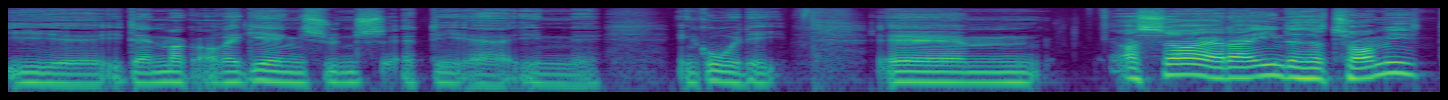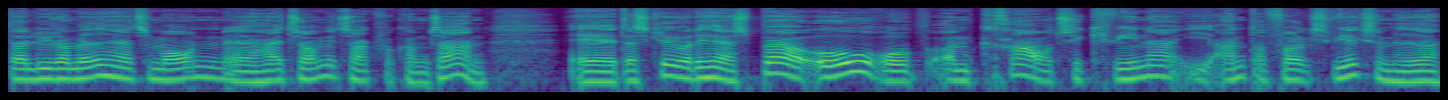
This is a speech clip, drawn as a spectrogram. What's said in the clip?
i, øh, i Danmark, og regeringen synes, at det er en, øh, en god idé. Øhm, og så er der en, der hedder Tommy, der lytter med her til morgen. Øh, hej Tommy, tak for kommentaren. Øh, der skriver det her, spørg Ågerup om krav til kvinder i andre folks virksomheder,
